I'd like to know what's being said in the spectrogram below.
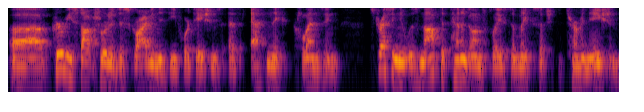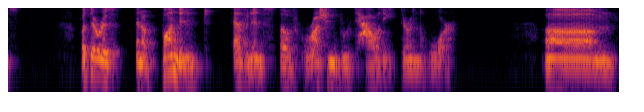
Uh, Kirby stopped short of describing the deportations as ethnic cleansing, stressing it was not the Pentagon's place to make such determinations. But there was an abundant evidence of Russian brutality during the war. Um,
